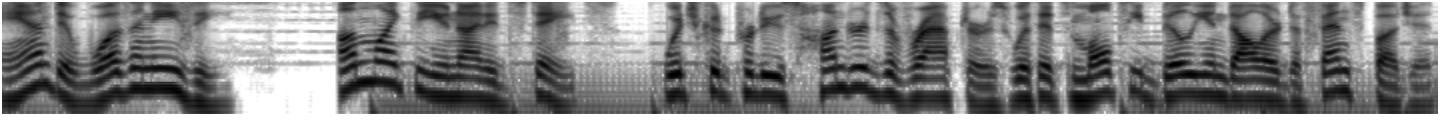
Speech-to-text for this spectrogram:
And it wasn't easy. Unlike the United States, which could produce hundreds of Raptors with its multi-billion dollar defense budget,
